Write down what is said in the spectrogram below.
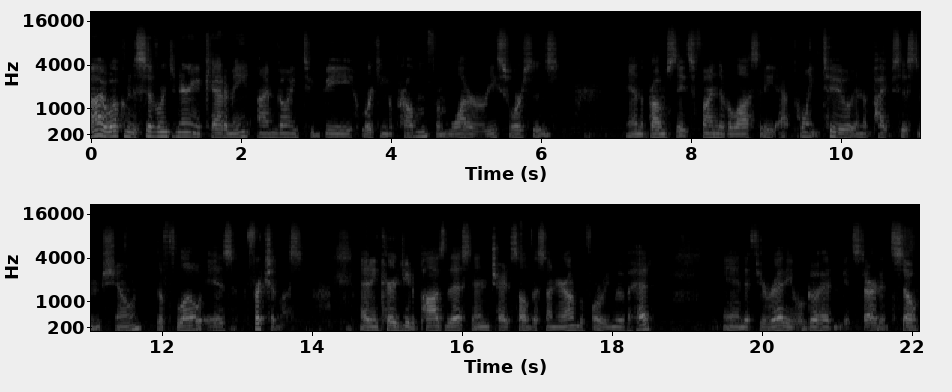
Hi, welcome to Civil Engineering Academy. I'm going to be working a problem from Water Resources and the problem states find the velocity at point 2 in the pipe system shown. The flow is frictionless. I'd encourage you to pause this and try to solve this on your own before we move ahead. And if you're ready, we'll go ahead and get started. So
